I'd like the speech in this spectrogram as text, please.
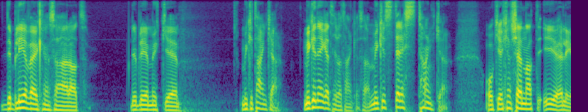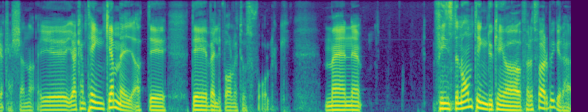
det blev verkligen så här att det blev mycket, mycket tankar. Mycket negativa tankar, så här. mycket stresstankar. Och jag kan känna att, eh, eller jag kan känna, eh, jag kan tänka mig att det, det är väldigt vanligt hos folk. Men eh, Finns det någonting du kan göra för att förebygga det här?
